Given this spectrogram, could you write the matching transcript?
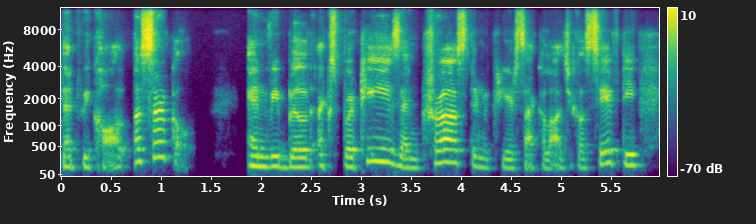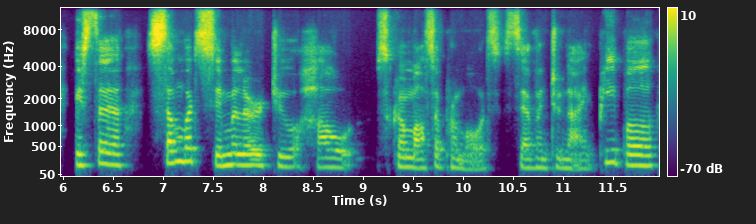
that we call a circle. And we build expertise and trust and we create psychological safety. It's the somewhat similar to how Scrum also promotes seven to nine people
